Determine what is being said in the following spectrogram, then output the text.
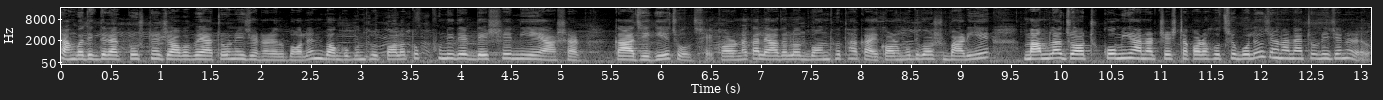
সাংবাদিকদের এক প্রশ্নের জবাবে অ্যাটর্নি জেনারেল বলেন, বঙ্গবন্ধুর পলাতক খুনিদের দেশে নিয়ে আসার কাজ এগিয়ে চলছে। করোনাকালে আদালত বন্ধ থাকায় কর্মদিবস বাড়িয়ে মামলা জট কমিয়ে আনার চেষ্টা করা হচ্ছে বলেও জানান অ্যাটর্নি জেনারেল।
